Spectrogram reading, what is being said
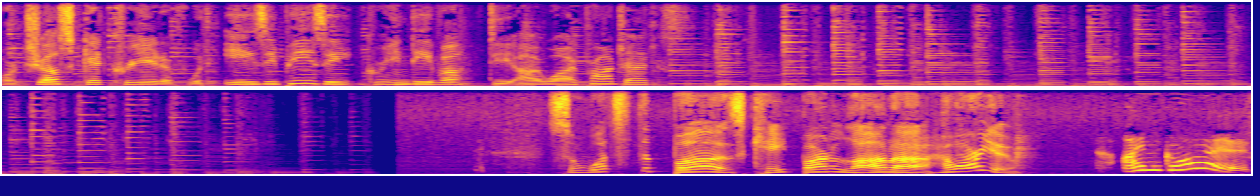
or just get creative with easy peasy Green Diva DIY projects. So, what's the buzz, Kate Bartolotta? How are you? I'm good.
